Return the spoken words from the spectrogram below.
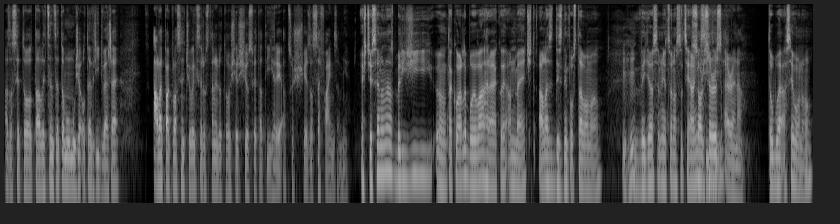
A zase to, ta licence tomu může otevřít dveře ale pak vlastně člověk se dostane do toho širšího světa té hry, a což je zase fajn za mě. Ještě se na nás blíží uh, takováhle bojová hra, jako je Unmatched, ale s Disney postavama. Mm-hmm. Viděl jsem něco na sociálních Sorcerer's sítích. Arena. To bude asi ono.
